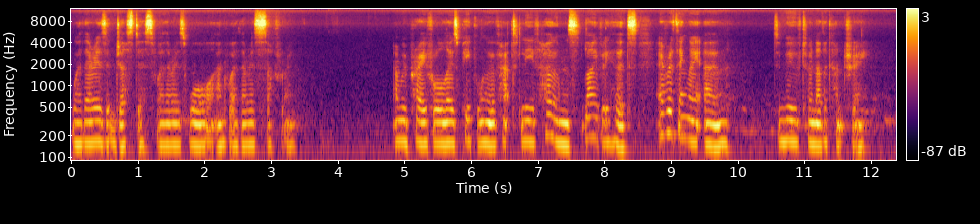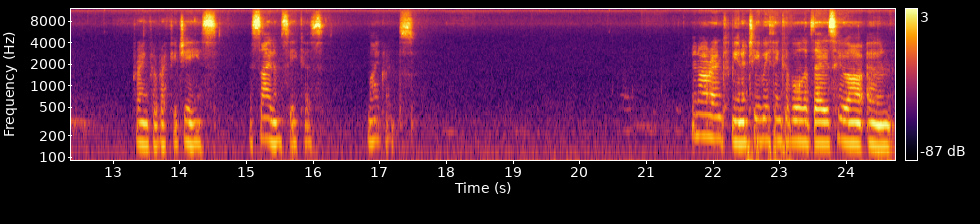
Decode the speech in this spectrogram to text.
where there is injustice, where there is war, and where there is suffering. And we pray for all those people who have had to leave homes, livelihoods, everything they own to move to another country. Praying for refugees, asylum seekers, migrants. In our own community, we think of all of those who are own,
